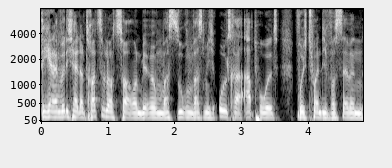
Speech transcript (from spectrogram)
Digga, dann würde ich halt trotzdem noch zocken und mir irgendwas suchen, was mich ultra abholt, wo ich 24-7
